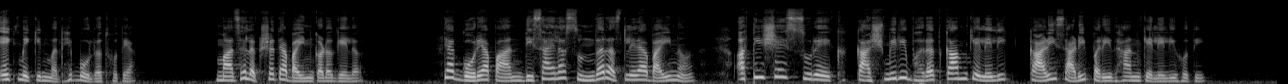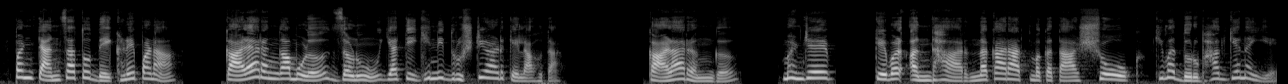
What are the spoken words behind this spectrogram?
एकमेकींमध्ये बोलत होत्या. माझं लक्ष त्या बाईंकडं गेलं. त्या गोऱ्यापान दिसायला सुंदर असलेल्या बाईनं अतिशय सुरेख काश्मीरी भरतकाम केलेली काळी साडी परिधान केलेली होती. पण त्यांचा तो देखणेपणा काळ्या रंगामुळं जणू या तिघींनी दृष्टीआड केला होता. काळा रंग म्हणजे केवळ अंधार नकारात्मकता शोक किंवा दुर्भाग्य नाहीये.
